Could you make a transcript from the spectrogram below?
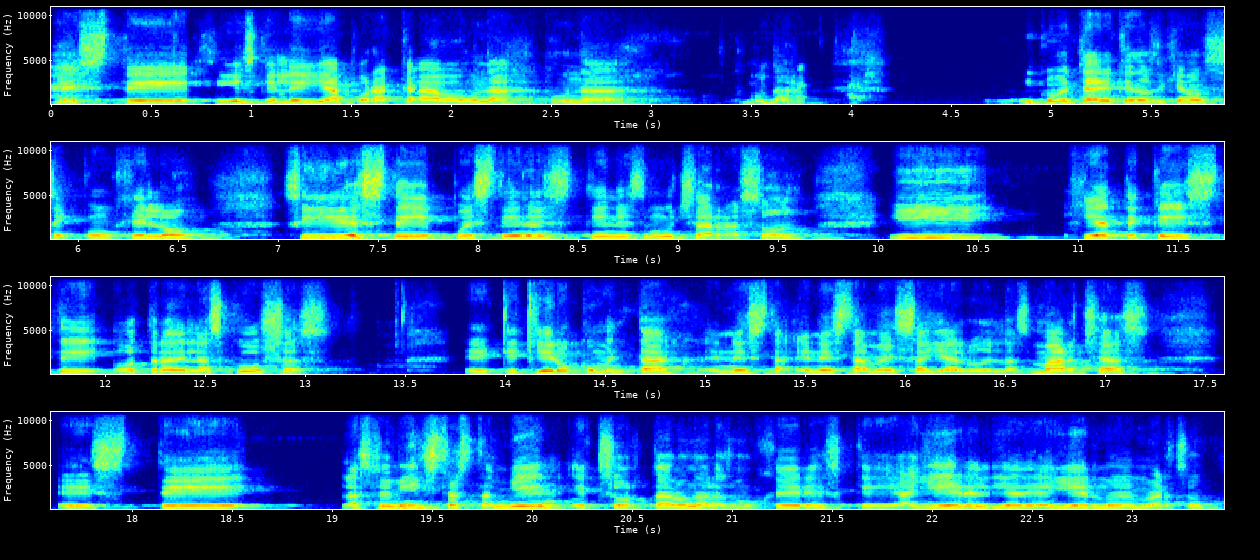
Este, sí, es que leía por acá una, una, una, un comentario que nos dijeron se congeló. Sí, este, pues tienes, tienes mucha razón. Y fíjate que este, otra de las cosas eh, que quiero comentar en esta, en esta mesa, ya lo de las marchas, este, las feministas también exhortaron a las mujeres que ayer, el día de ayer, 9 de marzo,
